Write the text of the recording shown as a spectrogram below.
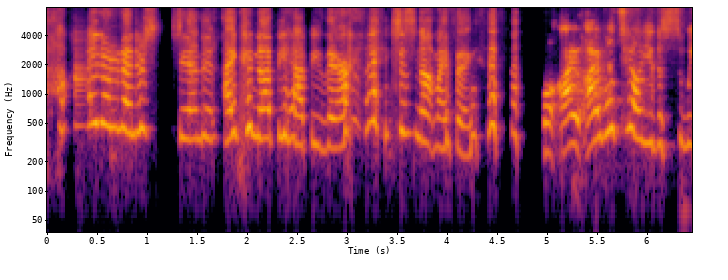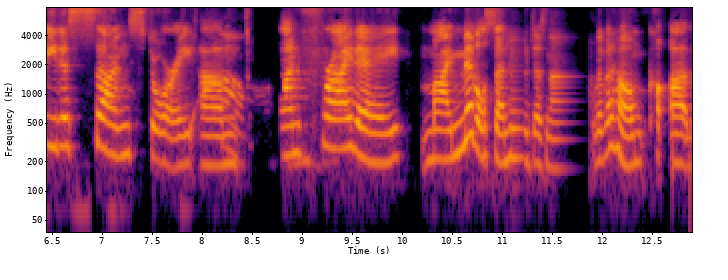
I don't understand it. I could not be happy there. it's just not my thing. Well, I, I will tell you the sweetest son story. Um, On Friday, my middle son, who does not live at home, uh,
